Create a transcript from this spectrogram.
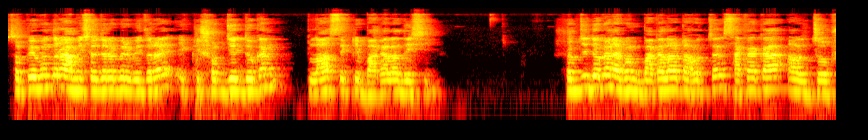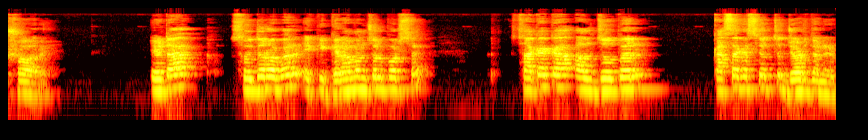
সো বন্ধুরা, আমি সৌদি আরবের ভিতরে একটি সবজির দোকান প্লাস একটি বাগালা দিছি। সবজির দোকান এবং বাগালাটা হচ্ছে সাকাকা আল জোব শহরে। এটা সৌদি আরবের একটি গ্রামাঞ্চল পড়ছে। সাকাকা আল জোবের কাছাকাছি হচ্ছে জর্দানের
